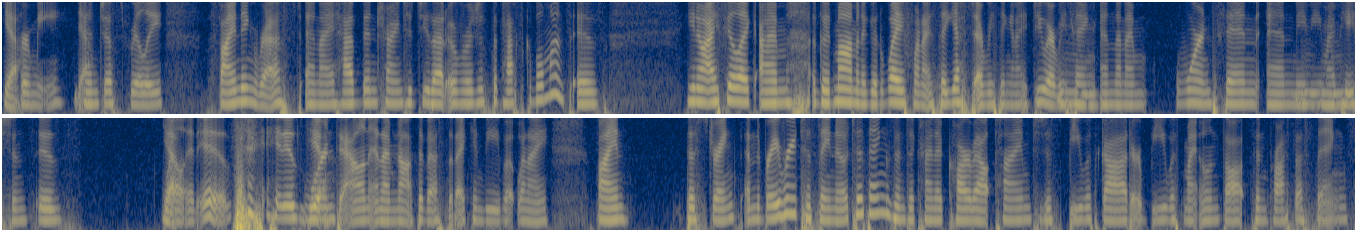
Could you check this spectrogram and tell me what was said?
Yeah. for me Yeah. and just really finding rest and I have been trying to do that over just the past couple months is you know, I feel like I'm a good mom and a good wife when I say yes to everything and I do everything Mm. and then I'm worn thin and maybe my Mhm. patience is Yeah. well, it is. it is Yeah. worn down and I'm not the best that I can be, but when I find the strength and the bravery to say no to things and to kind of carve out time to just be with God or be with my own thoughts and process things.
